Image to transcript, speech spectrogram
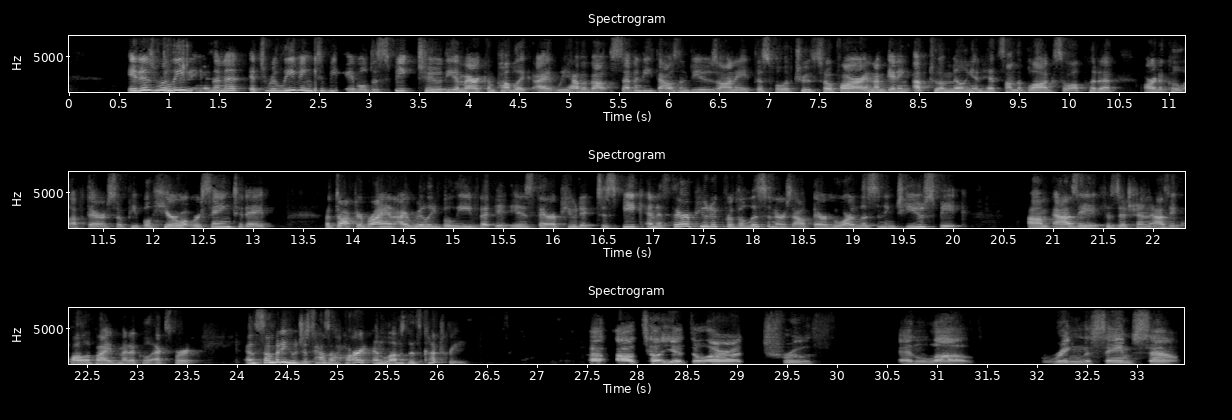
It is relieving, isn't it? It's relieving to be able to speak to the American public. I, we have about 70,000 views on a fistful of truth so far, and I'm getting up to a million hits on the blog. So I'll put a article up there so people hear what we're saying today but Dr. Brian, I really believe that it is therapeutic to speak, and it's therapeutic for the listeners out there who are listening to you speak um, as a physician, as a qualified medical expert, and somebody who just has a heart and loves this country. Uh, I'll tell you, Dilara, truth and love ring the same sound.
